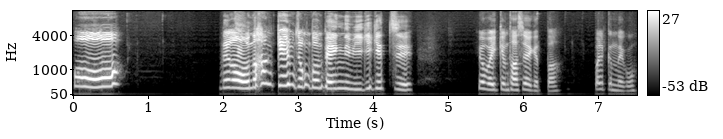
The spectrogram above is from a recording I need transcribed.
어? 내가 어느 한 게임 정도는 베잉님 이기겠지. 이거 봐, 이 게임 다시 해야겠다. 빨리 끝내고.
